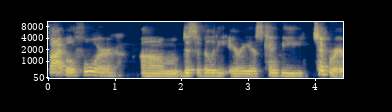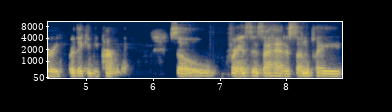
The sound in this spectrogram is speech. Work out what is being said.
504 um, disability areas can be temporary or they can be permanent. So, for instance, I had a son who played,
